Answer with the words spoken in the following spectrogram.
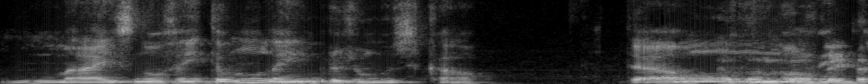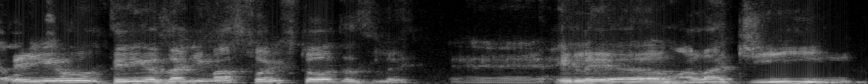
Mas 90 eu não lembro de um musical. Então, É, Os anos 90 tem, o, tem as animações todas, Lê. É, Rei Leão, Aladdin,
